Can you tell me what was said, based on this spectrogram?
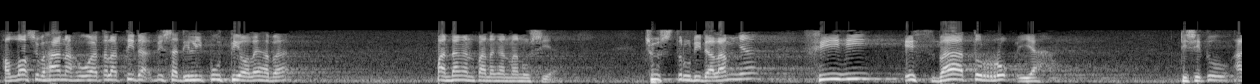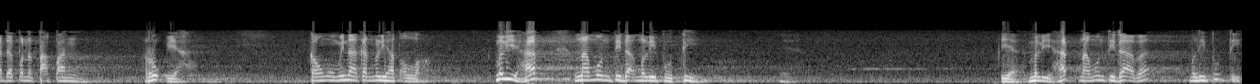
Allah Subhanahu wa taala tidak bisa diliputi oleh apa pandangan-pandangan manusia justru di dalamnya fihi isbatur ru'yah. Di situ ada penetapan ru'yah. Kaum mukmin akan melihat Allah. Melihat namun tidak meliputi. Ya, ya melihat namun tidak apa? Meliputi.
